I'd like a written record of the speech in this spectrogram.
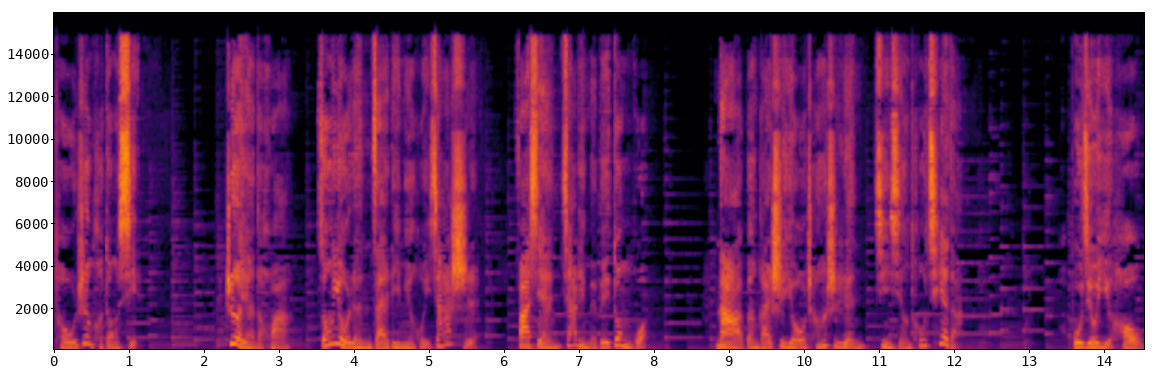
偷任何东西。这样的话，总有人在黎明回家时，发现家里没被动过，那本该是由诚实人进行偷窃的。不久以后，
